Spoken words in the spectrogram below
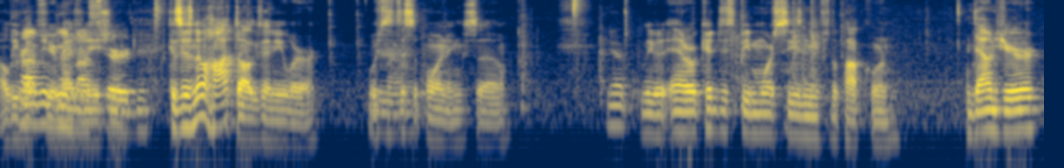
I'll leave up to your imagination. Because there's no hot dogs anywhere, which is disappointing. So Yep. leave it, or it could just be more seasoning for the popcorn. Down here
